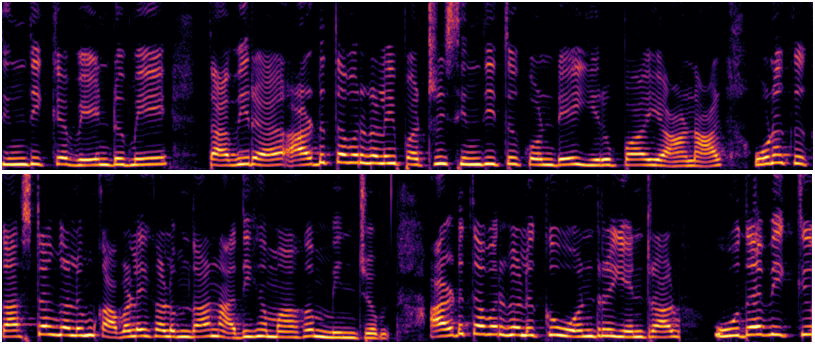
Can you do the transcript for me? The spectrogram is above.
சிந்திக்க வேண்டுமே தவிர அடுத்தவர்களை பற்றி சிந்தித்து கொண்டே இருப்பாயானால் உனக்கு கஷ்டங்களும் கவலைகளும் தான் அதிகமாக மிஞ்சும். அடுத்தவர்களுக்கு ஒன்று என்றால் உதவிக்கு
